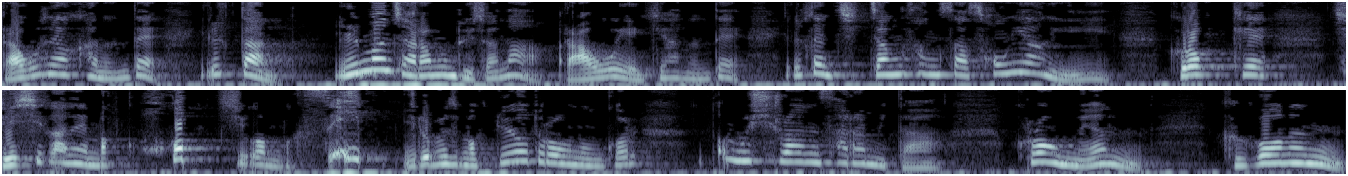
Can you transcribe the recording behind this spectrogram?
라고 생각하는데 일단 일만 잘하면 되잖아 라고 얘기하는데 일단 직장 상사 성향이 그렇게 제 시간에 막 허겁지겁 막 세입 이러면서 막 뛰어들어오는 걸 너무 싫어하는 사람이다 그러면 그거는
